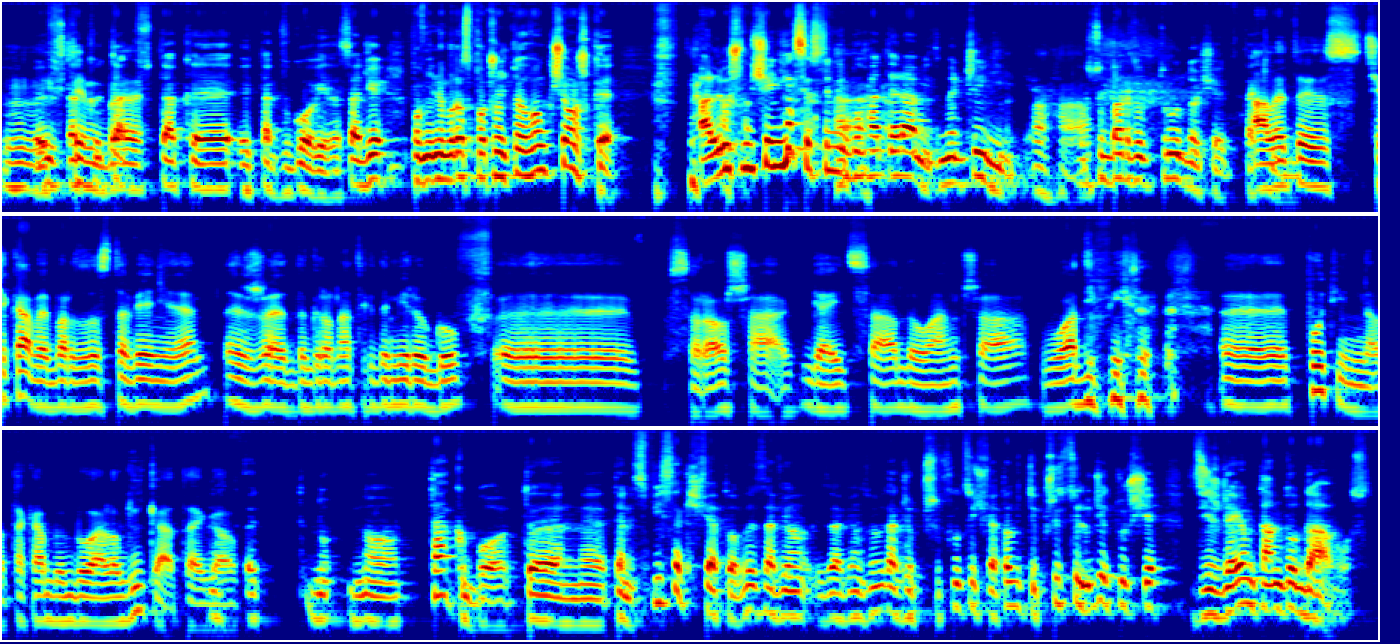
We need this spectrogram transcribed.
Mm, w tak, tak, tak, tak, e, tak, w głowie. W zasadzie powinienem rozpocząć nową książkę, ale już mi się nie chce z tymi bohaterami, zmęczyli mnie. Aha. Po prostu bardzo trudno się... Takim... Ale to jest ciekawe bardzo zestawienie, że do grona tych demirugów yy, Sorosza, Gatesa dołącza Władimir e, Putin. No, taka by była logika tego. E, no, no tak, bo ten, ten spisek światowy zawią, zawiązuje tak, że przywódcy światowi, ci wszyscy ludzie, którzy się zjeżdżają tam do Davos,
